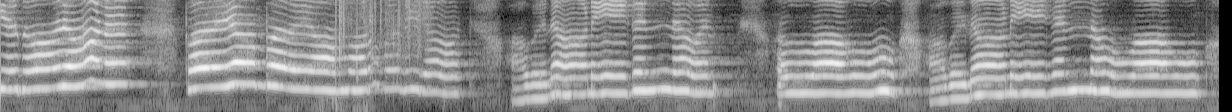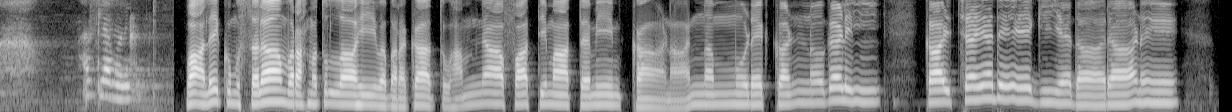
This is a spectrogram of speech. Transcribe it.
ഭംഗിയേറിയതാരാണ് പറയാം പറയാം മറുപടി ഞാൻ അവൻ അല്ലാഹു അവനാണേകൻ അസ്സലാമു അലൈക്കും. വലൈക്കും അസ്സലാം വറഹമത്തല്ലാഹി വബർക്കാത്തു ഹംന ഫാത്തിമ തമീം കാണാൻ നമ്മുടെ കണ്ണുകളിൽ കാഴ്ചയതേകിയതാരാണ്?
